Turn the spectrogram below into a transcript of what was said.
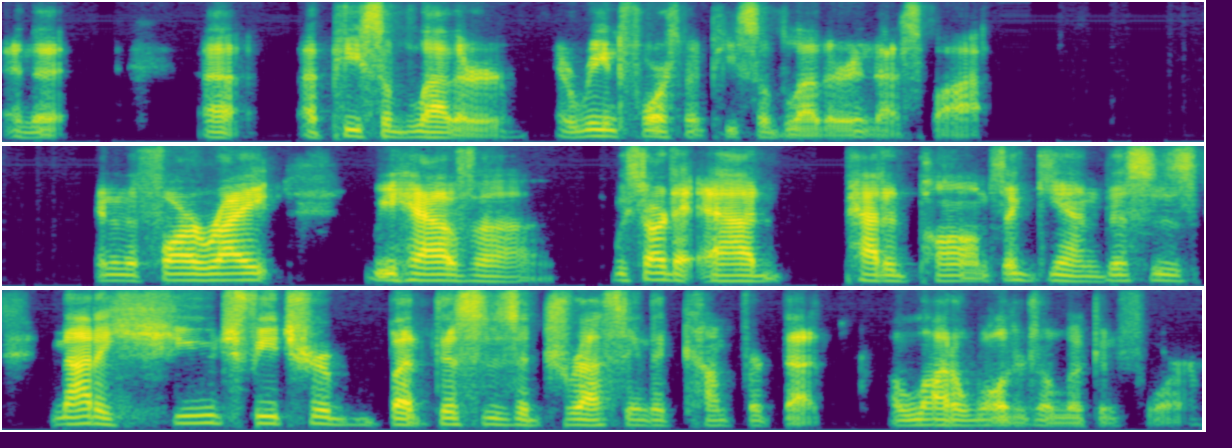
an, a, a piece of leather, a reinforcement piece of leather in that spot. And in the far right, we have, uh, we started to add padded palms. Again, this is not a huge feature, but this is addressing the comfort that a lot of welders are looking for.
